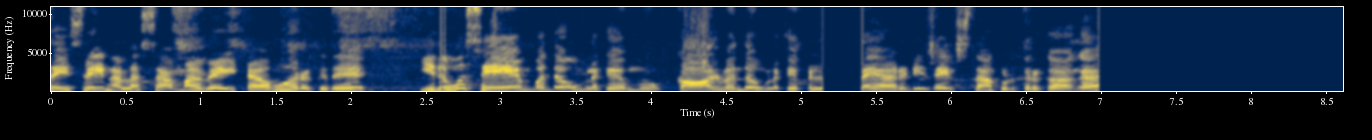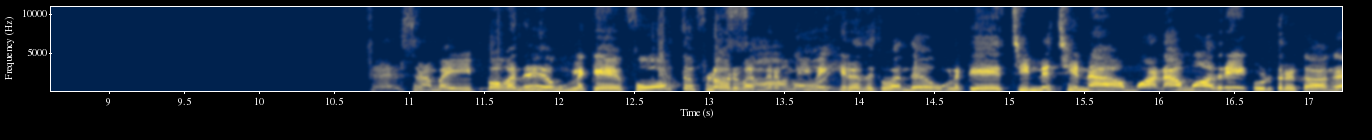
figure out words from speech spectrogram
சைஸ்லேயே நல்லா செம வெயிட்டாகவும் இருக்குது. இதுவும் சேம் வந்து உங்களுக்கு கால் வந்து உங்களுக்கு பிள்ளையார் டிசைன்ஸ் தான் கொடுத்துருக்காங்க. ஃப்ரெண்ட்ஸ் நம்ம இப்போ வந்து உங்களுக்கு ஃபோர்த் ஃப்ளோர் வந்து சாமி வைக்கிறதுக்கு வந்து உங்களுக்கு சின்ன சின்ன மன மாதிரி கொடுத்துருக்காங்க.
